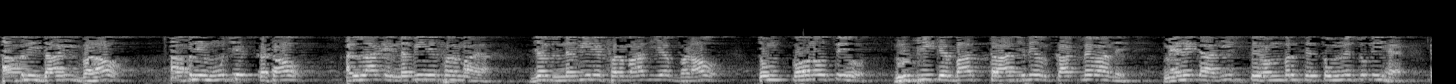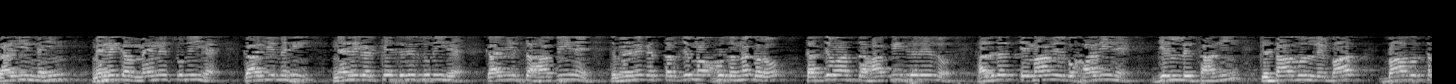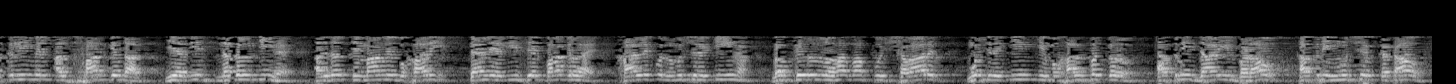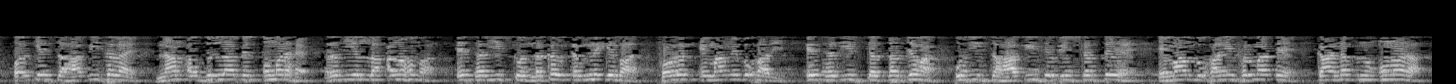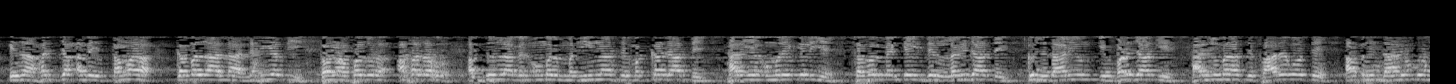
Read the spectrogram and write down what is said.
اپنی داڑھی بڑھاؤ اپنی مونچھے کٹاؤ۔ اللہ کے نبی نے فرمایا، جب نبی نے فرما دیا بڑھاؤ، تم کون ہوتے ہو؟ مٹھی کے بعد تراشنے اور کاٹنے والے۔ میں نے کہا، حدیث پیغمبر سے تم نے سنی ہے۔ کہا جی نہیں، میں نے کہا، میں نے سنی ہے۔ کہا جی نہیں، میں نے کہا کس نے سنی ہے؟ کہا جی صحابی نے۔ تو میں نے کہا ترجمہ خود نہ کرو، ترجمہ صحابی سے لے لو۔ حضرت امام بخاری نے گل لسانی، کتاب اللباس، باب تکلیم الفاظ کے ساتھ یہ حدیث نقل کی ہے۔ حضرت امام بخاری پہلے حدیث پاک لائے خالق المشرقین وفر اللہ وف الشوارف مشرقین کی مخالفت کرو، اپنی داڑھی بڑھاؤ، اپنی مچھے کٹاؤ۔ اور کس صحابی چلائے نام عبداللہ بن عمر ہے، رضی اللہ عنہما، اس حدیث کو نقل کرنے کے بعد فوراً امام بخاری اس حدیث کا ترجمہ اسی صحابی سے پیش کرتے ہیں۔ امام بخاری فرماتے ہیں کا نبن عمارا اذا حج اب تمارا قبل اللہ لہیتی فما فضل افض عبداللہ بن عمر مدینہ سے مکہ جاتے، ہر یہ عمرے کے لیے سفر میں کئی دن لگ جاتے، کچھ داڑھی ان کی بڑھ جاتی، ہر عمرہ سے فارغ ہوتے، اپنی داڑھیوں کو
